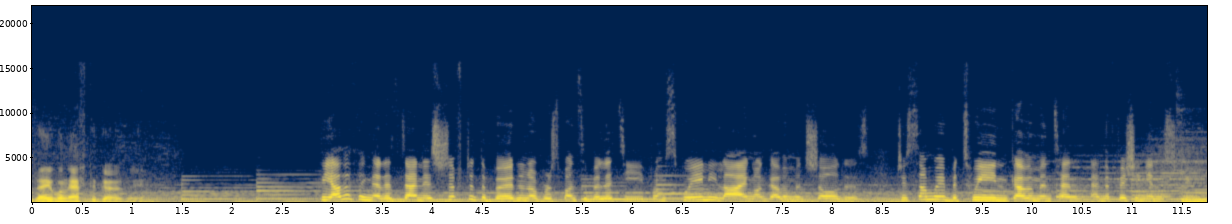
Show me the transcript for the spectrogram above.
they will have to go there. The other thing that it's done is shifted the burden of responsibility from squarely lying on government shoulders to somewhere between government and, and the fishing industry.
